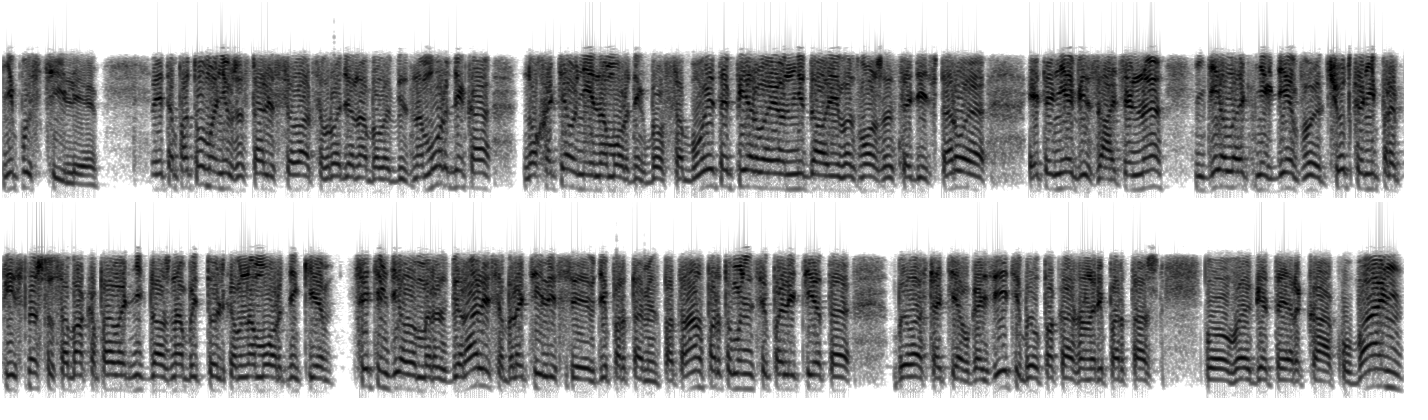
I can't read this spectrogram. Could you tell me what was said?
не пустили. Это потом они уже стали ссылаться, вроде она была без намордника, но хотя у нее намордник был с собой, это первое, он не дал ей возможность садить. Второе, это не обязательно делать, нигде четко не прописано, что собака-проводник должна быть только в наморднике. С этим делом мы разбирались, обратились э, в департамент по транспорту муниципалитета, была статья в газете, был показан репортаж по ВГТРК «Кубань»,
